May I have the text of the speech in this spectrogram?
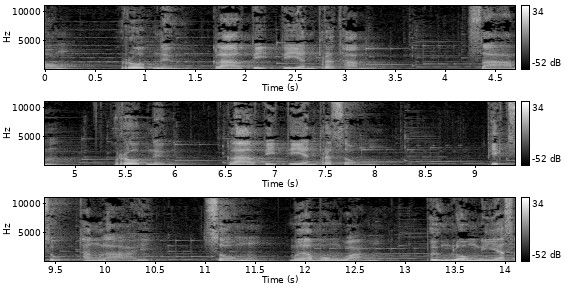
2. รูปหนึ่งกล่าวติเตียนพระธรรม 3. รูปหนึ่งกล่าวติเตียนพระสงฆ์ภิกษุทั้งหลาย สงเมื่อมุ่งหวัง พึงลงนิยส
